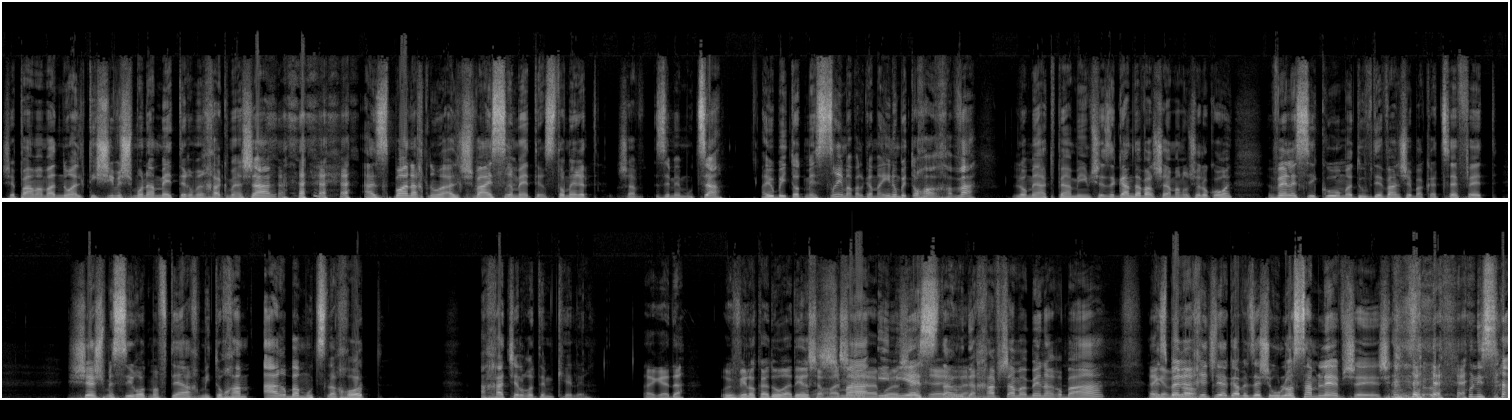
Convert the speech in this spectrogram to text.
שפעם עמדנו על 98 מטר מרחק מהשער, אז פה אנחנו על 17 מטר. זאת אומרת, עכשיו, זה ממוצע. היו בעיטות מ-20, אבל גם היינו בתוך הרחבה לא מעט פעמים, שזה גם דבר שאמרנו שלא קורה. ולסיכום, הדובדבן שבקצפת, שש מסירות מפתח, מתוכם ארבע מוצלחות, אחת של רותם קלר. אגדה. הוא הביא לו כדור אדיר שם, שמע, איניאסטה, הוא. דחף שם בין ארבעה. ההסבר היחיד שלי, אגב, על זה שהוא לא שם לב, ש- שניסו- הוא ניסה...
